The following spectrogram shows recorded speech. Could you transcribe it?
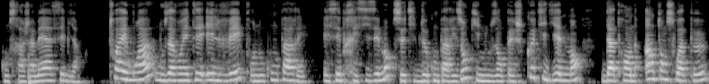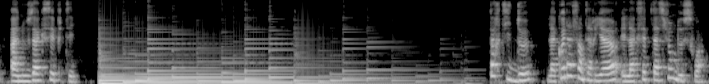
qu'on ne sera jamais assez bien. Toi et moi, nous avons été élevés pour nous comparer. Et c'est précisément ce type de comparaison qui nous empêche quotidiennement d'apprendre un tant soit peu à nous accepter. Partie 2. La connaisse intérieure et l'acceptation de soi.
